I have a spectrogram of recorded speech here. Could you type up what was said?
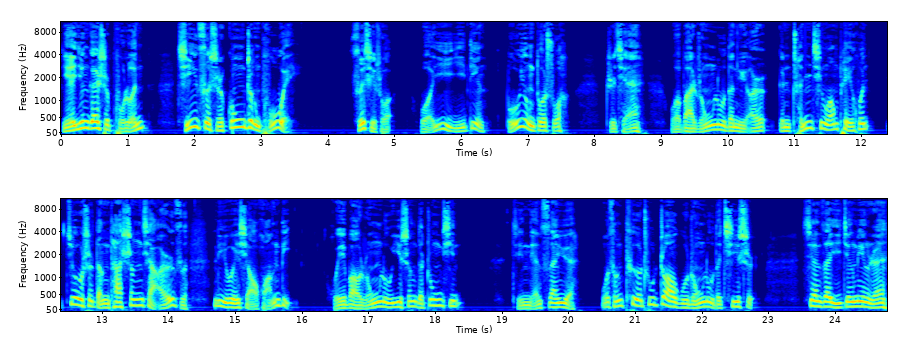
也应该是溥伦，其次是公正溥伟。”慈禧说：“我意已定，不用多说。之前我把荣禄的女儿跟纯亲王配婚，就是等他生下儿子，立为小皇帝，回报荣禄一生的忠心。今年三月。”我曾特出照顾荣禄的妻室，现在已经命人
